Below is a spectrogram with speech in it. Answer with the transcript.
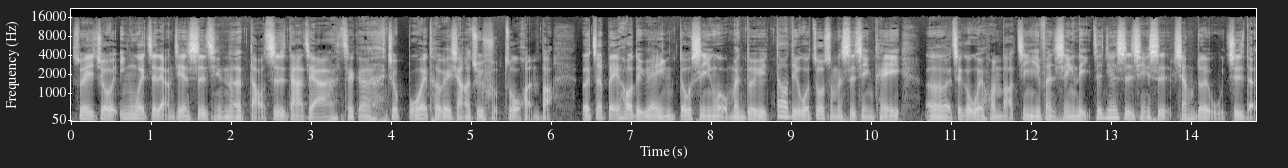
所以就因为这两件事情呢，导致大家这个就不会特别想要去做环保。而这背后的原因，都是因为我们对于到底我做什么事情可以呃这个为环保尽一份心力，这件事情是相对无知的。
